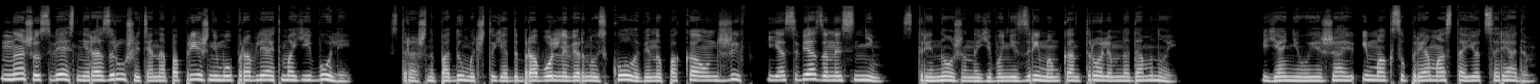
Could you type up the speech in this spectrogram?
Нашу связь не разрушить, она по-прежнему управляет моей волей. Страшно подумать, что я добровольно вернусь к Олови, но пока он жив, я связана с ним, стреножена его незримым контролем надо мной. Я не уезжаю, и Макс упрямо остается рядом.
